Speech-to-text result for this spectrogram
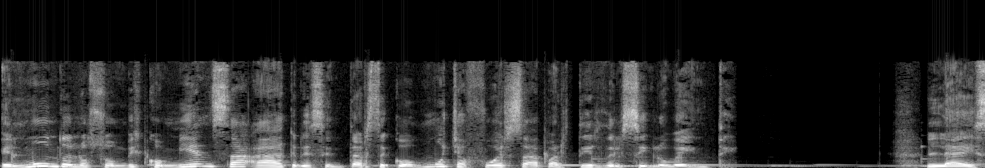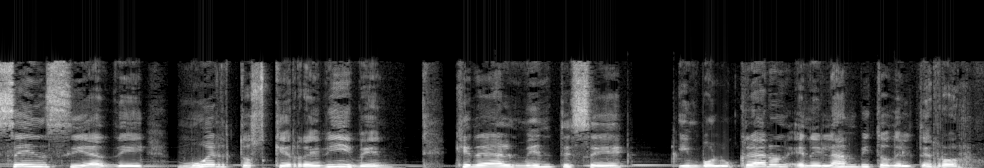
el mundo de los zombies comienza a acrecentarse con mucha fuerza a partir del siglo XX. La esencia de muertos que reviven generalmente se involucraron en el ámbito del terror.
